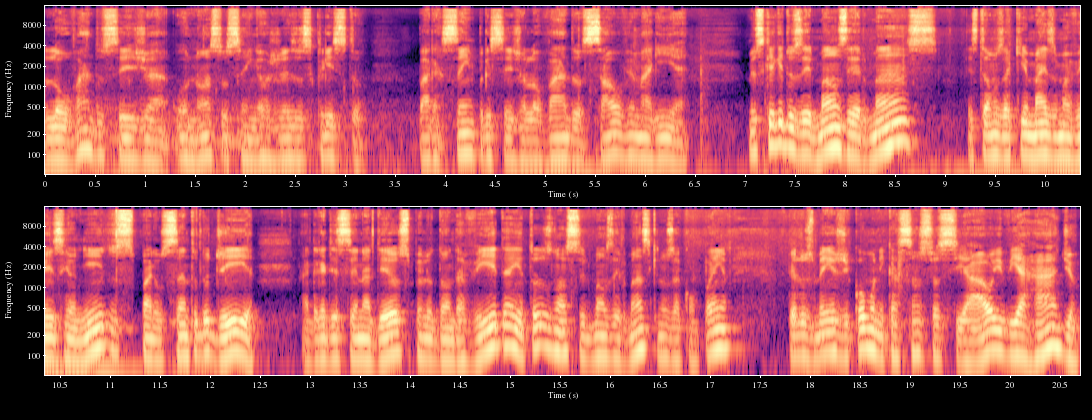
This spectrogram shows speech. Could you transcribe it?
Louvado seja o nosso Senhor Jesus Cristo, para sempre seja louvado. Salve Maria. Meus queridos irmãos e irmãs, estamos aqui mais uma vez reunidos para o Santo do Dia, agradecendo a Deus pelo dom da vida e a todos os nossos irmãos e irmãs que nos acompanham pelos meios de comunicação social e via rádio,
